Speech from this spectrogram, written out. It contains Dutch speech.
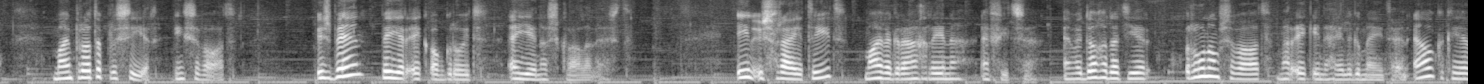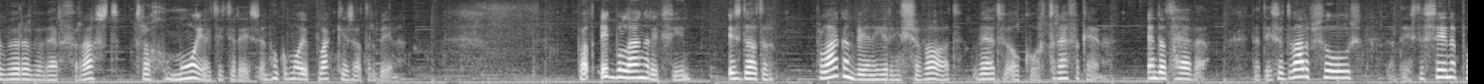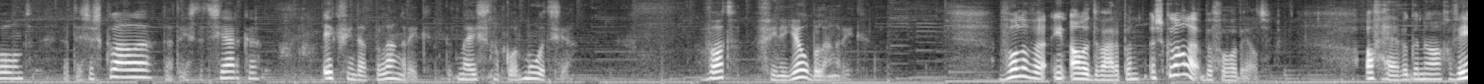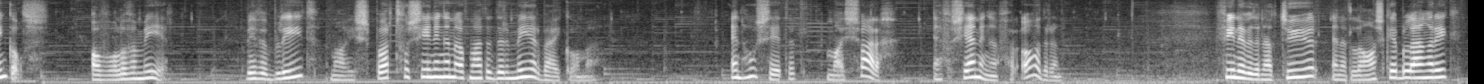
Mijn grote plezier in Sewaard. Us ben ben hier ik opgegroeid en je naar squallen west. In uw vrije tijd mag we graag rennen en fietsen. En we doen dat hier rondom Sewaard, maar ik in de hele gemeente. En elke keer worden we weer verrast terug hoe mooi het hier is en hoe mooie plakjes zat er binnen. Wat ik belangrijk vind, is dat er plakken binnen hier in Sewaard waar we elkaar treffen kennen. En dat hebben we. Dat is het dorpshuis, dat is de Zinnepont, dat is de squallen, dat is het sjerken. Ik vind dat belangrijk, dat mensen elkaar moertje. Wat vinden jou belangrijk? Vollen we in alle dorpen een squalle bijvoorbeeld? Of hebben we genoeg winkels? Of willen we meer? Ben we blij met sportvoorzieningen of moeten er meer bij komen? En hoe zit het met zorg en voorzieningen voor ouderen? Vinden we de natuur en het landschap belangrijk?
